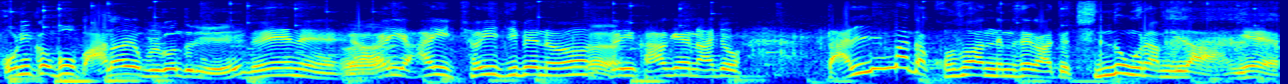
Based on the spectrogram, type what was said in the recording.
보니까 뭐 많아요, 물건들이. 네네. 네. 아이, 아이, 저희 집에는, 네. 저희 가게는 아주 날마다 고소한 냄새가 아주 진동을 합니다. 예.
